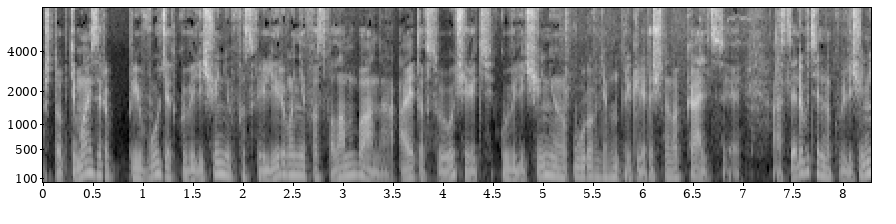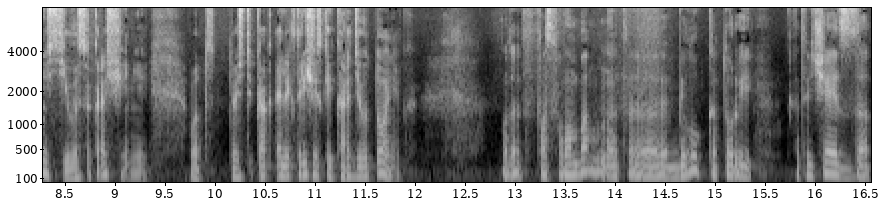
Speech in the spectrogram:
что оптимайзеры приводят к увеличению фосфорилирования фосфоламбана, а это, в свою очередь, к увеличению уровня внутриклеточного кальция, а следовательно, к увеличению силы сокращений. Вот, то есть как электрический кардиотоник. Вот этот фосфоламбан – это белок, который отвечает за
